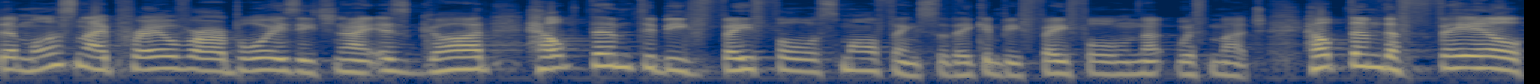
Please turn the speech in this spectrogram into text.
that Melissa and I pray over our boys each night is God, help them to be faithful with small things so they can be faithful with much. Help them to fail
